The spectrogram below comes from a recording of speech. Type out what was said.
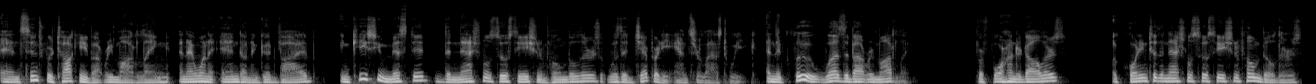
And since we're talking about remodeling, and I want to end on a good vibe, in case you missed it, the National Association of Home Builders was a Jeopardy answer last week, and the clue was about remodeling. For $400, according to the National Association of Home Builders,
